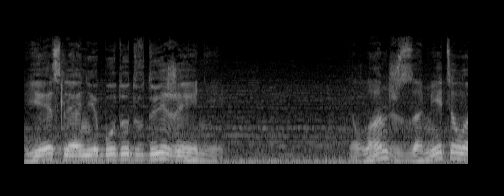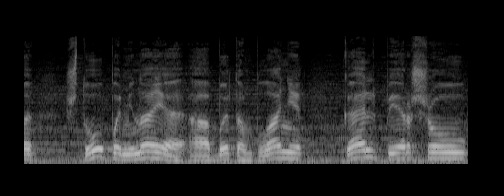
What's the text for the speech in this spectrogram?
если они будут в движении». Ланш заметила, что, упоминая об этом плане, Каль Першоу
